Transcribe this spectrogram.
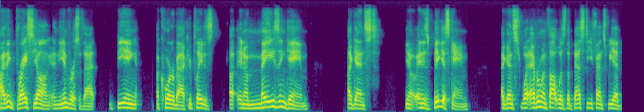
I think Bryce Young and the inverse of that, being a quarterback who played his uh, an amazing game against, you know, in his biggest game against what everyone thought was the best defense we had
